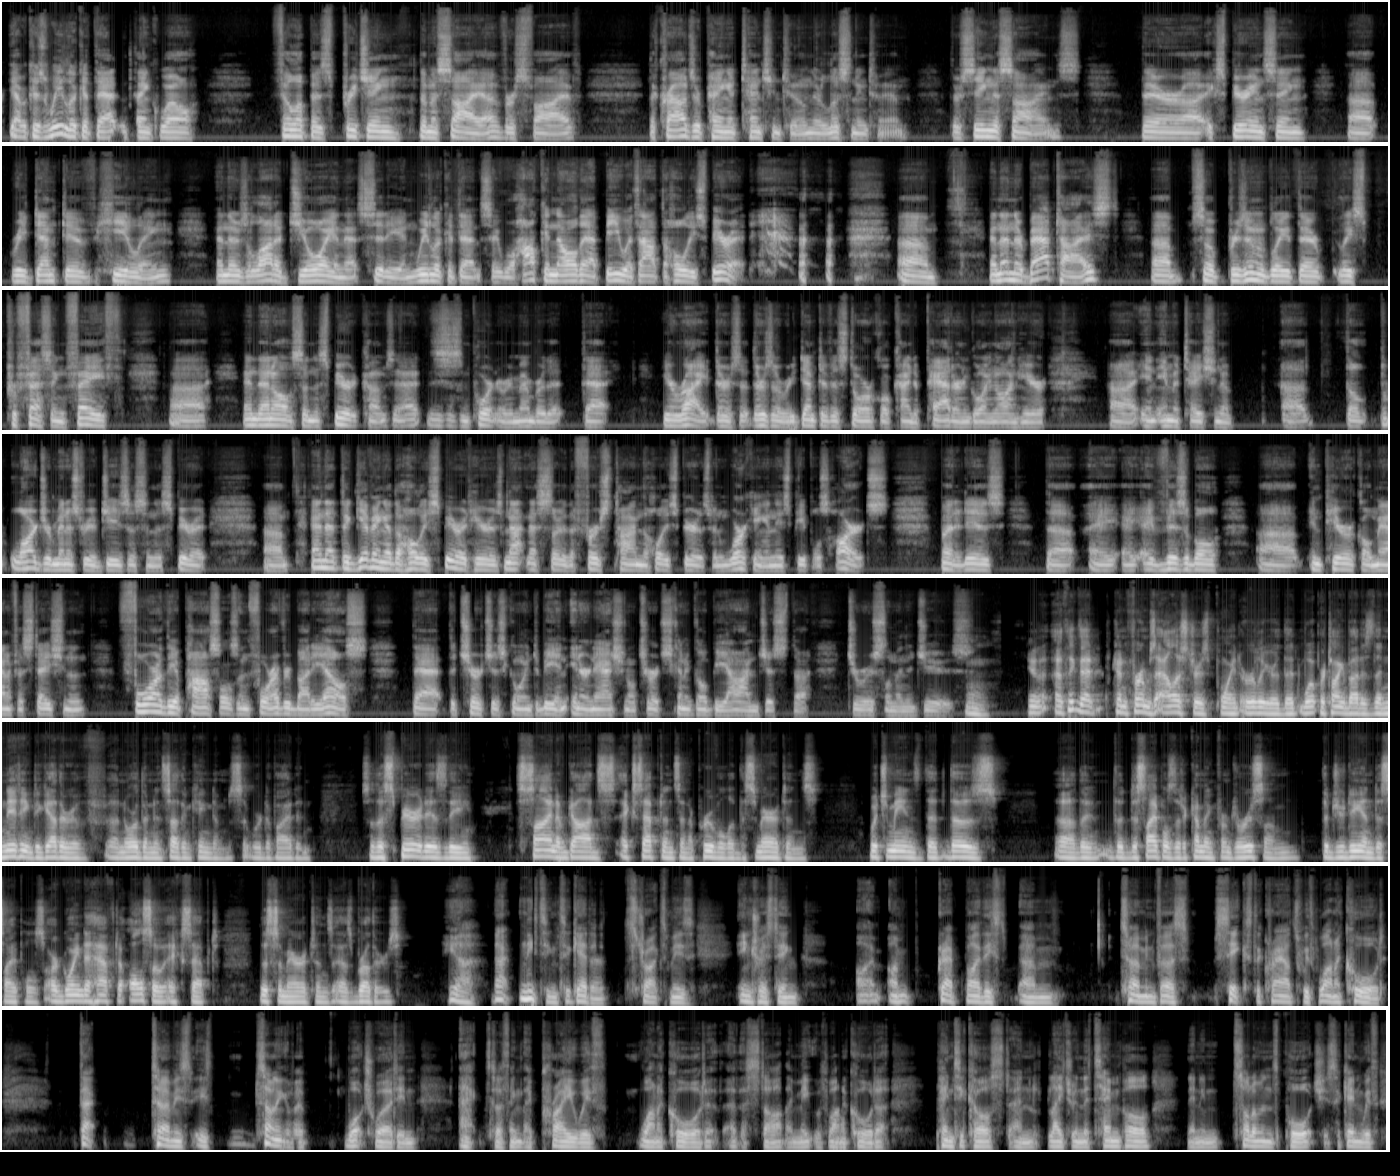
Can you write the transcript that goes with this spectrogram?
Yeah, because we look at that and think, well, Philip is preaching the Messiah, verse five. The crowds are paying attention to him; they're listening to him. They're seeing the signs. They're uh, experiencing uh, redemptive healing and there's a lot of joy in that city. And we look at that and say, well, how can all that be without the Holy Spirit? um, and then they're baptized. Uh, so presumably they're at least professing faith. Uh, and then all of a sudden the Spirit comes. And this is important to remember that, that you're right. There's a, there's a redemptive historical kind of pattern going on here uh, in imitation of uh, the larger ministry of Jesus and the Spirit. Um, and that the giving of the Holy Spirit here is not necessarily the first time the Holy Spirit has been working in these people's hearts, but it is the a, a, a visible uh, empirical manifestation for the apostles and for everybody else that the church is going to be an international church. It's going to go beyond just Jerusalem and the Jews. Mm. Yeah, I think that confirms Alastair's point earlier that what we're talking about is the knitting together of uh, northern and southern kingdoms that were divided. So the Spirit is the sign of God's acceptance and approval of the Samaritans, which means that those uh, the the disciples that are coming from Jerusalem, the Judean disciples, are going to have to also accept the Samaritans as brothers. Yeah, that knitting together strikes me as interesting. I'm, I'm grabbed by this um, term in verse six, the crowds with one accord. That term is, is something of a watchword in Acts. I think they pray with one accord at, at, the start. They meet with one accord at Pentecost and later in the temple. Then in Solomon's porch, it's again with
